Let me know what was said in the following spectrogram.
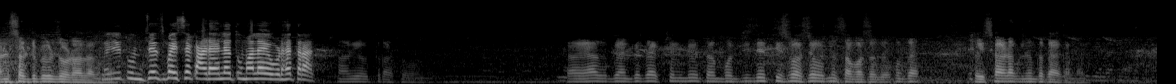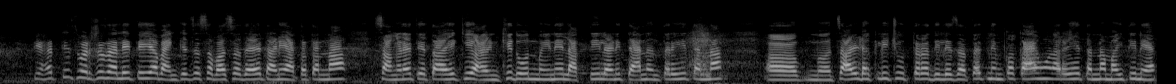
आणि सर्टिफिकेट जोडावं लागणार. म्हणजे तुमचेच पैसे काढायला तुम्हाला एवढा त्रास? आणि त्रास तर या बँकेचं ॲक्च्युली मी तर पंचवीस ते तीस वर्षापासून सभासद आहे पण काय पैसे अडकल्यानंतर काय करणार? तेहतीस वर्ष झाले ते या बँकेचे सभासद आहेत आणि आता त्यांना सांगण्यात येत आहे की आणखी दोन महिने लागतील आणि त्यानंतरही त्यांना अ, म, चालढकलीची उत्तरं दिले जातात. नेमकं काय होणार आहे हे त्यांना माहिती नाही आहे.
